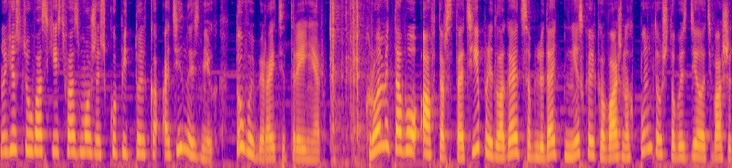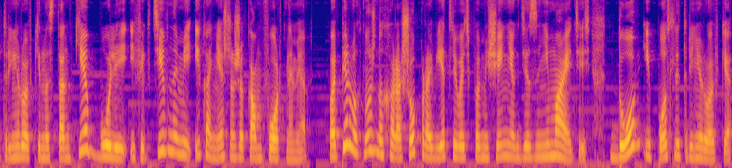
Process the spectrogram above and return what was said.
Но если у вас есть возможность купить только один из них, то выбирайте тренер. Кроме того, автор статьи предлагает соблюдать несколько важных пунктов, чтобы сделать ваши тренировки на станке более эффективными и, конечно же, комфортными. Во-первых, нужно хорошо проветривать помещение, где занимаетесь, до и после тренировки,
